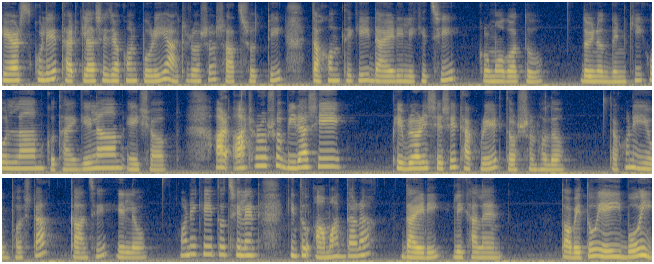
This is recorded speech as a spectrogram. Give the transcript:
হেয়ার স্কুলে থার্ড ক্লাসে যখন পড়ি, আঠেরোশো সাতষট্টি, তখন থেকেই ডায়েরি লিখেছি, ক্রমাগত। দৈনন্দিন কি করলাম, কোথায় গেলাম, এইসব। আর আঠারোশো বিরাশি ফেব্রুয়ারি শেষে ঠাকুরের দর্শন হলো। তখন এই অভ্যাসটা কাজে এলো। অনেকেই তো ছিলেন, কিন্তু আমার দ্বারা ডায়েরি লিখালেন। তবে তো এই বই,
